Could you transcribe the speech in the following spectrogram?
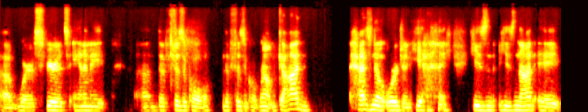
uh, where spirits animate uh, the physical the physical realm. God has no origin. He he's he's not a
